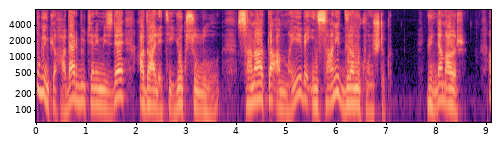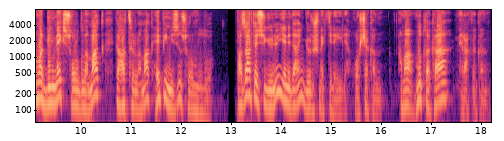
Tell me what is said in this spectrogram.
Bugünkü haber bültenimizde adaleti, yoksulluğu, sanatla anmayı ve insani dramı konuştuk. Gündem ağır ama bilmek, sorgulamak ve hatırlamak hepimizin sorumluluğu. Pazartesi günü yeniden görüşmek dileğiyle. Hoşçakalın. Ama mutlaka merakla kalın.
